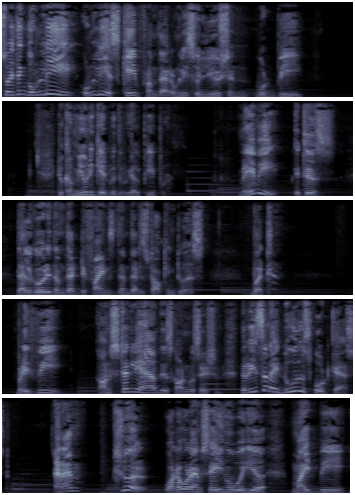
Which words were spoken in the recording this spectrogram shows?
So I think the only only escape from that, only solution would be to communicate with real people. Maybe it is the algorithm that defines them that is talking to us. But but if we constantly have this conversation. The reason I do this podcast, and I'm sure whatever I'm saying over here might be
